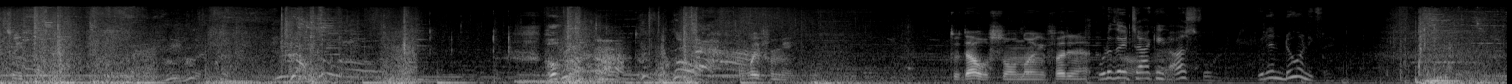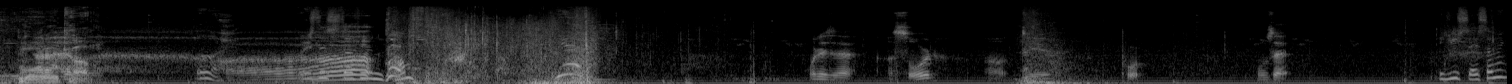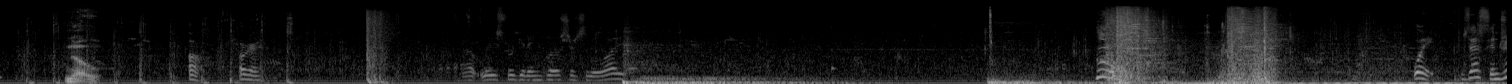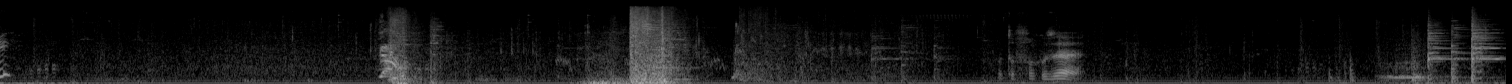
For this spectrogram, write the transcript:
Come back to me. Oh. Away from me. Dude, that was so annoying. If I didn't. What are they attacking us for? We didn't do anything. More will come. Ugh. Where's this stuff even come from? Yeah. What is that? A sword? Oh dear. Poor. What was that? Did you say something? No. Oh, okay. At least we're getting closer to the light. Wait, is that Sindri? What the fuck was that?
